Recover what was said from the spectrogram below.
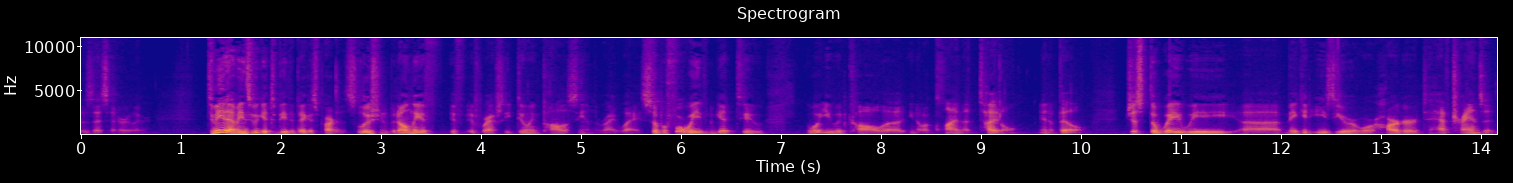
as I said earlier. To me, that means we get to be the biggest part of the solution, but only if, if, if we're actually doing policy in the right way. So before we even get to what you would call a, you know, a climate title in a bill, just the way we uh, make it easier or harder to have transit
